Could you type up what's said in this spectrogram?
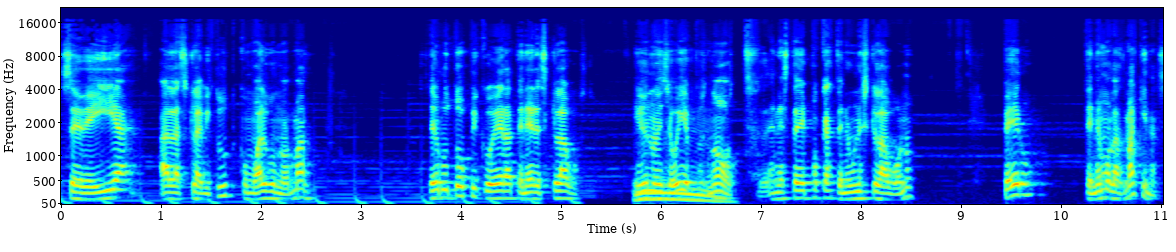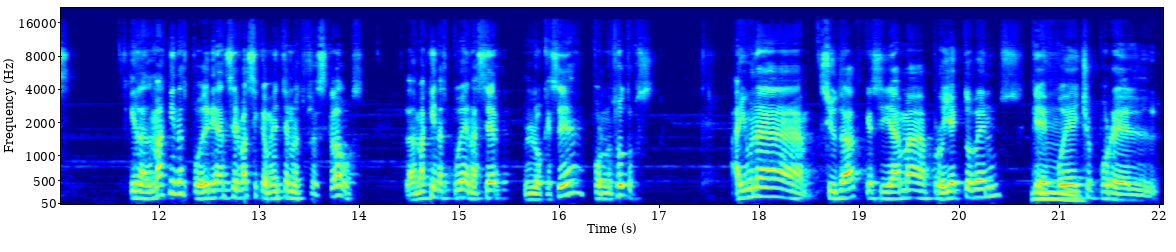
se veía a la esclavitud como algo normal. Ser utópico era tener esclavos. Y uno dice, oye, pues no, en esta época tener un esclavo, ¿no? Pero tenemos las máquinas. Y las máquinas podrían ser básicamente nuestros esclavos. Las máquinas pueden hacer lo que sea por nosotros. Hay una ciudad que se llama Proyecto Venus, que fue mm. hecho por el,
